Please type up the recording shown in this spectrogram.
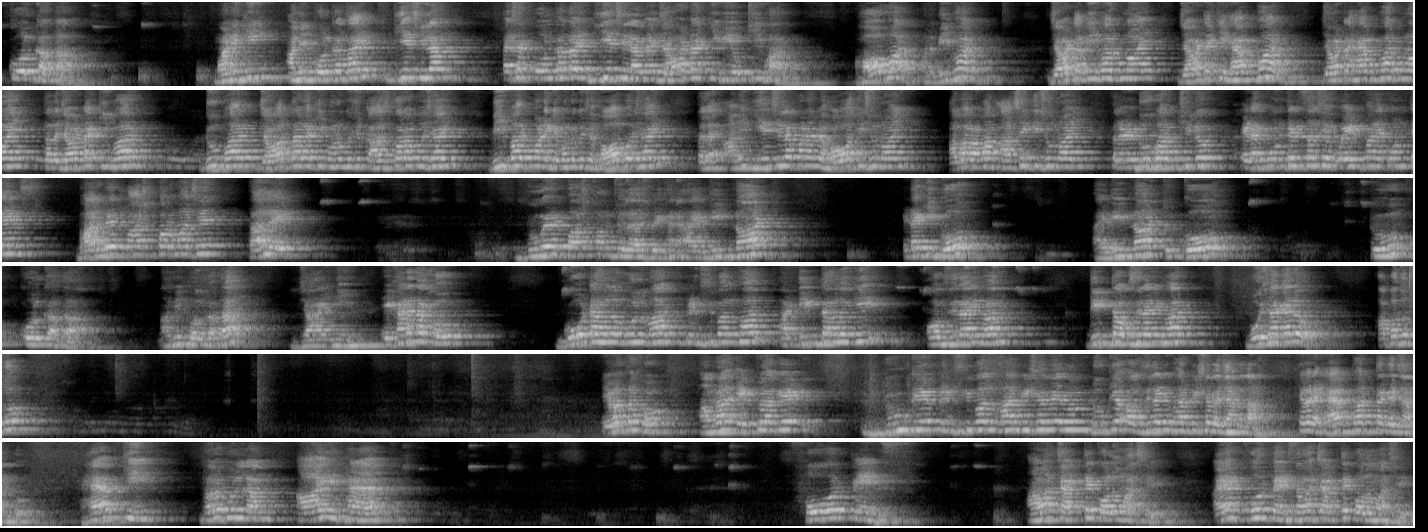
কলকাতা। মানে কি? আমি কলকাতায় গিয়েছিলাম। আচ্ছা কলকাতায় গিয়েছিলাম এই যাওয়াটা কি? কি ভার? হওয়া ভার? মানে বিভার? যাওয়াটা বিভার নয়। যাওয়াটা কি হ্যাভ ভার? যাওয়াটা হ্যাভ ভার নয়। তাহলে যাওয়াটা কি ভার? ডু ভার। যাওয়ার দ্বারা কি কোনো কিছু কাজ করা বোঝায়? বি ভার মানে কি কোনো কিছু হওয়া বোঝায়? তাহলে আমি গিয়েছিলাম মানে আমি হওয়া কিছু নয়। আবার আমার আছে কিছু নয়, তাহলে এটা ডু ভার্ব ছিল। এটা কোন টেন্স আছে ওয়েট মানে কোন টেন্স ভার্বের পাস্ট ফর্ম আছে, তাহলে ডু এর পাস্ট ফর্ম চলে আসবে এখানে। আই ডিড নট এটা কি go I did not go to Kolkata. আমি কলকাতা যাইনি। এখানে দেখো গোটা হলো মূল ভার্ব প্রিন্সিপাল ভার্ব আর ডিডটা হলো কি? অক্সিলারি ভার্ব ডিডটা অক্সিলারি ভার্ব বোঝা গেল? আপাতত। এবার দেখো, আমরা একটু আগে ডু কে প্রিন্সিপাল ভার্ব হিসেবে এবং ডু কে অক্সিলারি ভার্ব হিসেবে জানলাম। এবার হ্যাভ ভার্বটাকে জানব। হ্যাভ কি? ধরো বললাম আই হ্যাভ ফোর পেন্স আমার চারটে কলম আছে। আই হ্যাভ ফোর পেন্স আমার চারটে কলম আছে।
